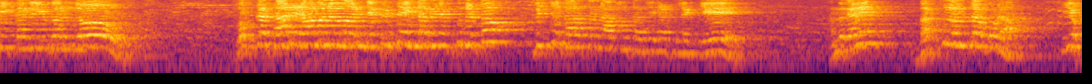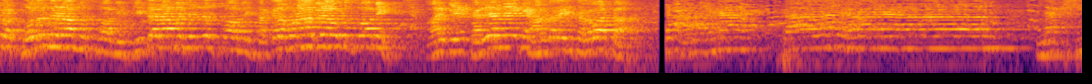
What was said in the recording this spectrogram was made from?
ఈ కలియుగంలో. ఒక్కసారి రామనామాన్ని చెప్పిస్తే ఇందాక చెప్పుకున్నట్టు విష్ణు సహస్రనామం చదివినట్టు లెక్కే అందుకని భక్తులంతా కూడా ఈ యొక్క కోదండరామ స్వామి సీతారామచంద్ర స్వామి సకల గుణాభిరాముడు స్వామి ఆయన కళ్యాణానికి హాజరైన తర్వాత లక్ష్మీశో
